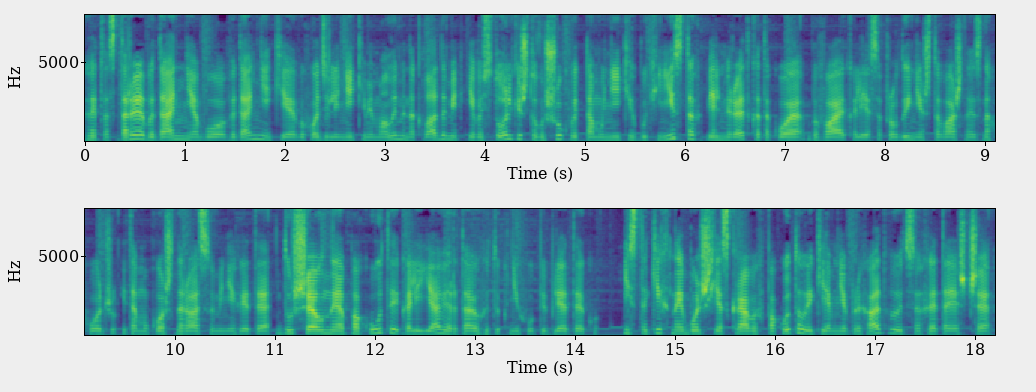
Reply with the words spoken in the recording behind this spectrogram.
гэта старыя выданні або выданні якія выходзілі нейкімі малымі накладамі і вось толькі што вышукваць там у нейкіх букіністах вельмі рэдка такое бывае калі я сапраўды нешта важное знаходжу. І таму кожны раз у мяне гэтыя душэўныя пакуты калі я вяртаю гэту кнігу бібліятэку і з такіх найбольш яскравых пакутаў які якія мне прыгадваюцца гэта яшчэ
